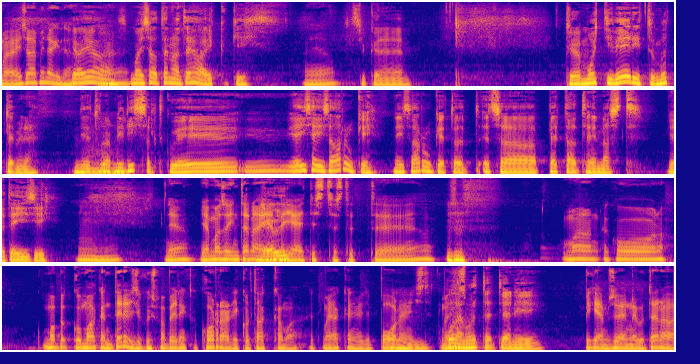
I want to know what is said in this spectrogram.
ma ei saa midagi teha. ja, ja ma ei saa täna teha ikkagi ja.. siukene motiveeritud mõtlemine. nii et tuleb mm. nii lihtsalt, kui ja ise ei saa arugi, ei saa arugi, et, et sa petad ennast ja teisi. mm. -hmm. jah, ja ma sõin täna Ja jälle jäätist, sest et noh, ma nagu noh, ma, kui ma hakkan tervislikuks, ma pean ikka korralikult hakkama, et ma ei hakka niimoodi poolenisti, et ma Pole mõtet ja nii pigem söön nagu täna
